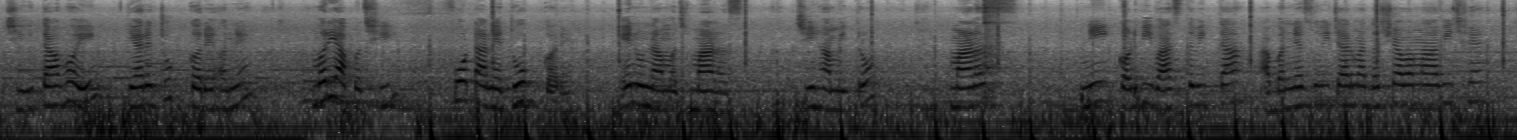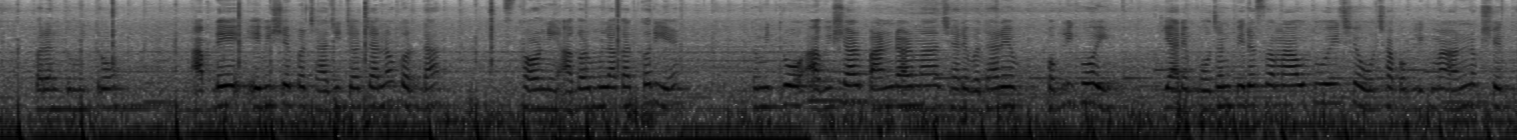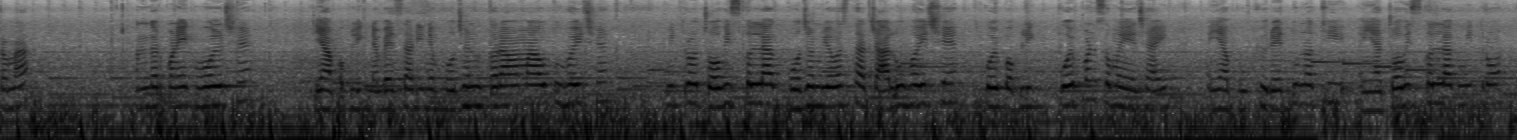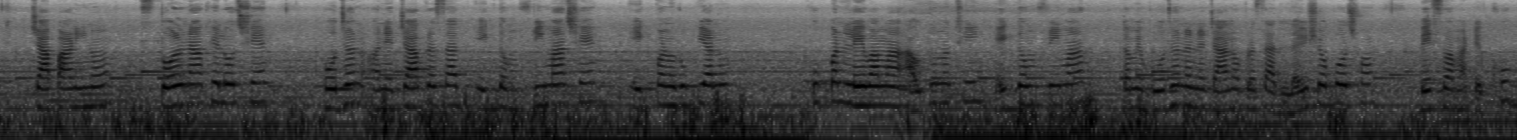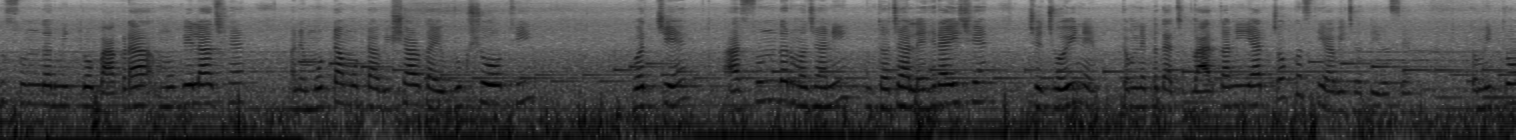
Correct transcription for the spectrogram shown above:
જીવતા હોય ત્યારે ચૂપ કરે અને મર્યા પછી ફોટાને ધૂપ કરે. એનું નામ જ માણસ. જી હા, મિત્રો. માણસની કડવી વાસ્તવિકતા આ બંને સુવિચારમાં દર્શાવવામાં આવી છે. પરંતુ મિત્રો, આપણે એ વિષય પર ઝાઝી ચર્ચા ન કરતા, સ્થળની આગળ મુલાકાત કરીએ. તો મિત્રો, આ વિશાળ પાંડાળમાં જ્યારે વધારે પબ્લિક હોય, ત્યારે ભોજન પીરસવામાં આવતું હોય છે. ઓછા પબ્લિકમાં અન્ન ક્ષેત્રમાં અંદર પણ એક હોલ છે. ત્યાં પબ્લિકને બેસાડીને ભોજન કરાવવામાં આવતું હોય છે. મિત્રો, ચોવીસ કલાક ભોજન વ્યવસ્થા ચાલુ હોય છે. કોઈ પબ્લિક કોઈ પણ સમયે જાય અહીંયા ભૂખ્યું રહેતું નથી. અહીંયા ચોવીસ કલાક મિત્રો ચા પાણીનો સ્ટોલ નાખેલો છે. ભોજન અને ચા પ્રસાદ એકદમ ફ્રીમાં છે. એક પણ રૂપિયાનું કૂપન લેવામાં આવતું નથી. એકદમ ફ્રીમાં તમે ભોજન અને ચાનો પ્રસાદ લઈ શકો છો. બેસવા માટે ખૂબ સુંદર મિત્રો બાકડા મૂકેલા છે અને મોટા મોટા વિશાળકાય વૃક્ષોથી વચ્ચે આ સુંદર મજાની ધજા લહેરાઈ છે. જે જોઈને તમને કદાચ દ્વારકાની યાદ ચોક્કસથી આવી જતી હશે. તો મિત્રો,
